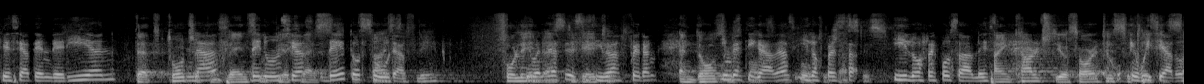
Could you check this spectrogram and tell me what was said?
que se atenderían las denuncias de tortura de maneras decisivas fueran investigadas y los, y los responsables enjuiciados.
